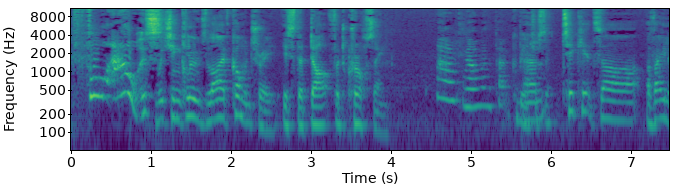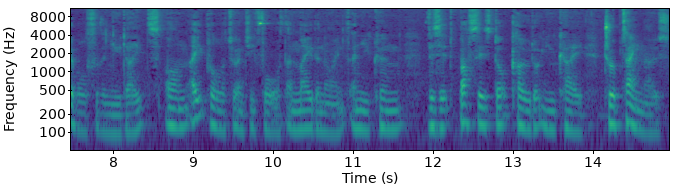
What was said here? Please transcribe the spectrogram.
Four hours. which includes live commentary, is the Dartford Crossing. Oh, no, well, that could be Um, interesting. tickets are available for the new dates on April the 24th and May the 9th, and you can visit buses.co.uk to obtain those.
